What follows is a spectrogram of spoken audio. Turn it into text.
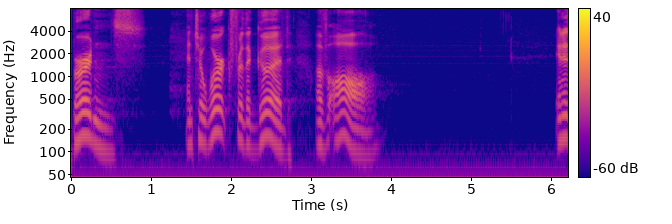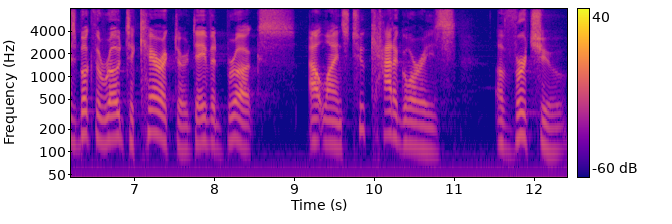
burdens and to work for the good of all. In his book, The Road to Character, David Brooks outlines two categories of virtue.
